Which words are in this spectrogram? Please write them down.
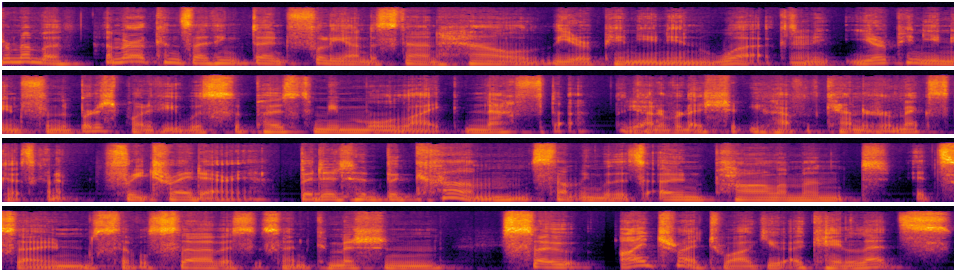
remember, Americans, I think, don't fully understand how the European Union works. Mm. I mean, European Union, from the British point of view, was supposed to be more like NAFTA, the yeah. kind of relationship you have with Canada or Mexico. It's kind of free trade area. But it had become something with its own parliament, its own civil service, its own commission, so I tried to argue, okay, let's,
